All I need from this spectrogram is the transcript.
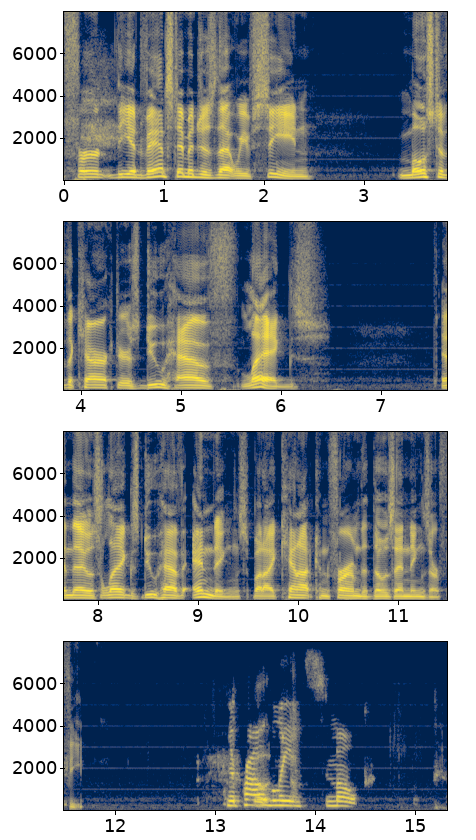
for the advanced images that we've seen, most of the characters do have legs, and those legs do have endings, but I cannot confirm that those endings are feet. They're probably in smoke.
